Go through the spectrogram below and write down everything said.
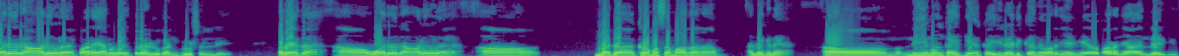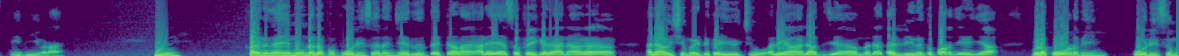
ഓരോരോ ആളുകളെ പറയാനുള്ളത് ഇത്രേ ഉള്ളൂ കൺക്ലൂഷനിൽ അതായത് ഓരോരോ ആളുകളെ മറ്റേ ക്രമസമാധാനം അല്ലെങ്കിൽ നിയമം കൈക്ക് കയ്യിലെടുക്കുക എന്ന് പറഞ്ഞു കഴിഞ്ഞാൽ പറഞ്ഞാൽ എന്തായിരിക്കും സ്ഥിതി ഇവിടെ? അതിന് നിയമമുണ്ടല്ലോ. അപ്പൊ പോലീസുകാരൻ ചെയ്തത് തെറ്റാണ്. അല്ലെങ്കിൽ എസ് എഫ് ഐക്കാരെ അനാ അനാവശ്യമായിട്ട് കൈവച്ചു. അല്ലെങ്കിൽ ലതി മറ്റേ തല്ലി എന്നൊക്കെ പറഞ്ഞു കഴിഞ്ഞാൽ ഇവിടെ കോടതിയും പോലീസും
